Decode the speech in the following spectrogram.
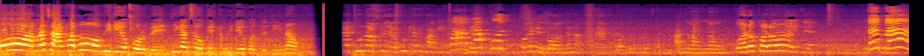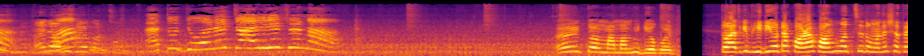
ও আমরা চা খাব ও ভিডিও করবে। ঠিক আছে ওকে একটু ভিডিও করতে দিই নাও। না। হ্যাঁ, কতগুলো নাও নাও করো করো এই যে। বাবা এই যে ভিডিও করছে। এত জোরে চালিয়েছো না। এই তো মামাম ভিডিও করেছে। তো আজকে ভিডিওটা করা কম হচ্ছে তোমাদের সাথে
